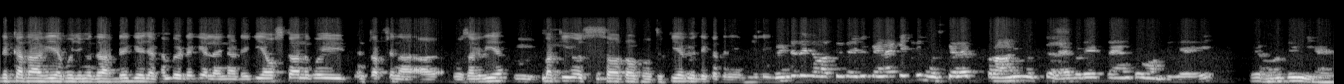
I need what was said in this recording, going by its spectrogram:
ਦਿੱਕਤ ਆ ਗਈ ਹੈ ਕੋਈ ਜਿਵੇਂ ਦਰਖਤ ਡਿੱਗੇ ਜਾਂ ਖੰਭੇ ਡਿੱਗੇ ਲਾਈਨਾਂ ਡਿੱਗੀਆਂ ਉਸ ਕਾਰਨ ਕੋਈ ਇੰਟਰਪਸ਼ਨ ਹੋ ਸਕਦੀ ਹੈ। ਬਾਕੀ ਉਹ ਸੌਟ ਆਊਟ ਹੋ ਚੁੱਕੀ ਹੈ ਕੋਈ ਦਿੱਕਤ ਨਹੀਂ ਹੈ ਬਿਜਲੀ ਦੀ। ਪਿੰਡ ਦੇ ਨਿਵਾਸੀ ਦਾ ਇਹ ਵੀ ਕਹਿਣਾ ਕਿ ਜਿਹੜੀ ਮੁਸ਼ਕਲ ਹੈ ਪੁਰਾਣੀ ਮੁਸ਼ਕਲ ਹੈ ਬੜੇ ਟਾਈਮ ਤੋਂ ਆਉਂਦੀ ਹੈ ਇਹ ਇਹ ਹੁਣ ਦੀ ਨਹੀਂ ਹੈ।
